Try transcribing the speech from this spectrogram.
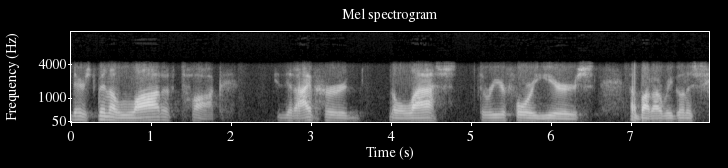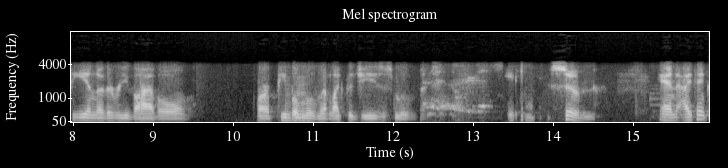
there's been a lot of talk that I've heard the last three or four years about are we going to see another revival or a people Mhm. movement like the Jesus movement soon. And I think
